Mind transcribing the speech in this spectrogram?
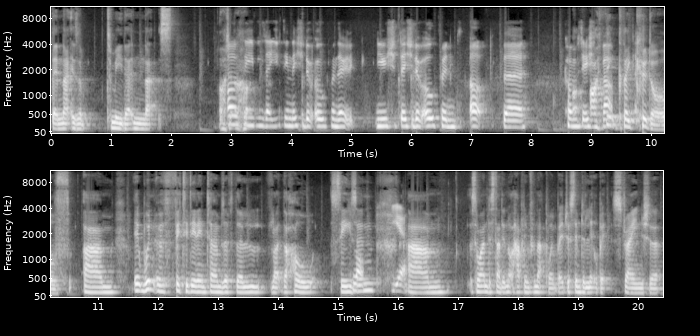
then that is a to me then that's I don't oh, know, so you mean that you think they should have opened the you should they should have opened up the conversation I about think they could have. Um, it wouldn't have fitted in in terms of the like the whole season. yeah. Um, so I understand it not happening from that point, but it just seemed a little bit strange that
